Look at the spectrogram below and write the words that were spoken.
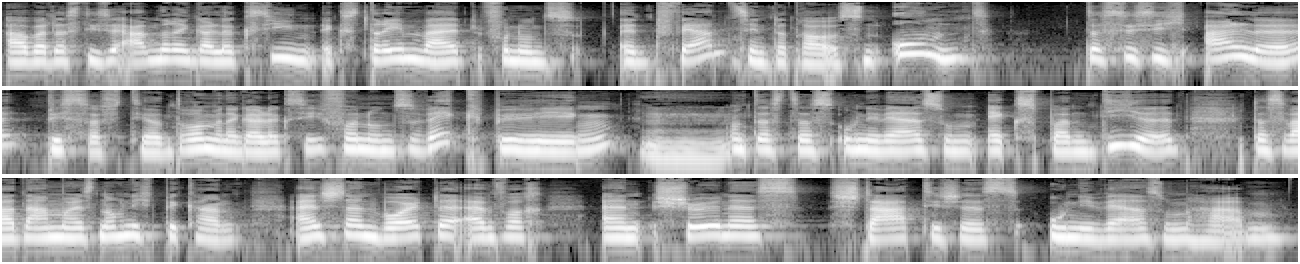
aber dass diese anderen Galaxien extrem weit von uns entfernt sind da draußen und dass sie sich alle, bis auf die Andromeda-Galaxie, von uns wegbewegen und dass das Universum expandiert, das war damals noch nicht bekannt. Einstein wollte einfach ein schönes, statisches Universum haben.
